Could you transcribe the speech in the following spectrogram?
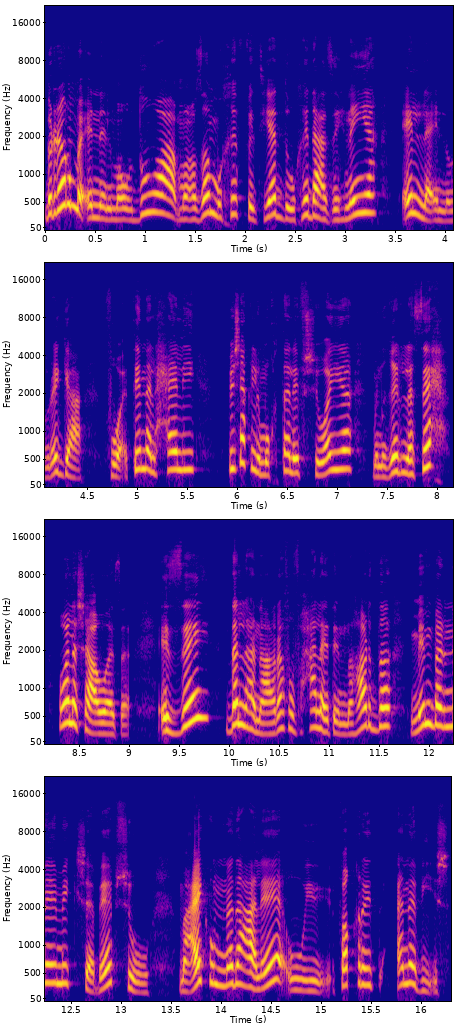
بالرغم إن الموضوع معظمه خفة يد وخدع ذهنية إلا إنه رجع في وقتنا الحالي بشكل مختلف شوية من غير لا سحر ولا شعوذة. إزاي؟ ده اللي هنعرفه في حلقة النهاردة من برنامج شباب شو. معاكم ندى علاء وفقرة أنابيش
